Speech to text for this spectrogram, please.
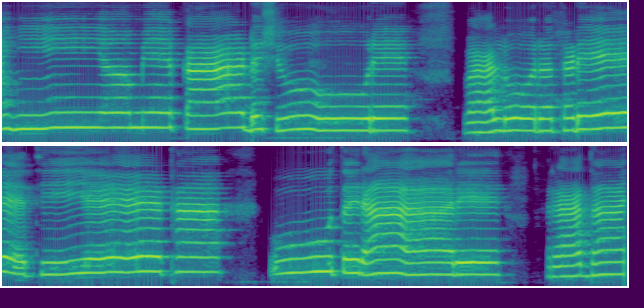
અહીં અમે કાઢશું રે. વાલો રથડેથી એઠા ઉતરા રે. રાધા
